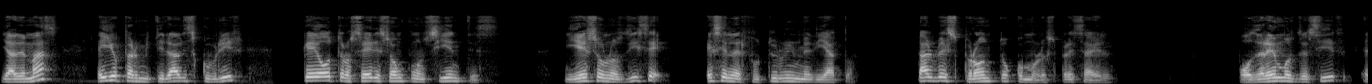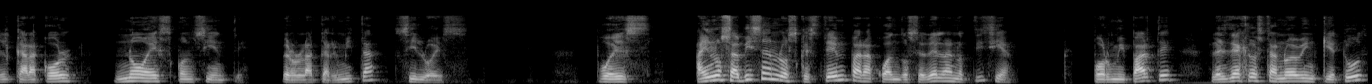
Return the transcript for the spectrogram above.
Y además, ello permitirá descubrir qué otros seres son conscientes. Y eso nos dice es en el futuro inmediato, tal vez pronto como lo expresa él podremos decir el caracol no es consciente, pero la termita sí lo es. Pues ahí nos avisan los que estén para cuando se dé la noticia. Por mi parte, les dejo esta nueva inquietud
